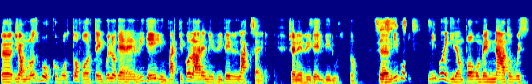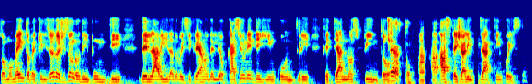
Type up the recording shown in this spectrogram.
eh, diciamo uno sbocco molto forte in quello che era il retail, in particolare nel retail luxury, cioè nel retail di lusso. Sì, eh, sì, mi, puoi, mi, puoi, dire un po' come è nato questo momento? Perché di solito ci sono dei punti della vita dove si creano delle occasioni e degli incontri che ti hanno spinto certo. a, a, specializzarti in questo.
